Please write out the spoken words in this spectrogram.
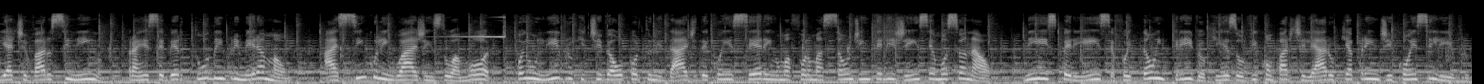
e ativar o sininho para receber tudo em primeira mão. As Cinco Linguagens do Amor foi um livro que tive a oportunidade de conhecer em uma formação de inteligência emocional. Minha experiência foi tão incrível que resolvi compartilhar o que aprendi com esse livro.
